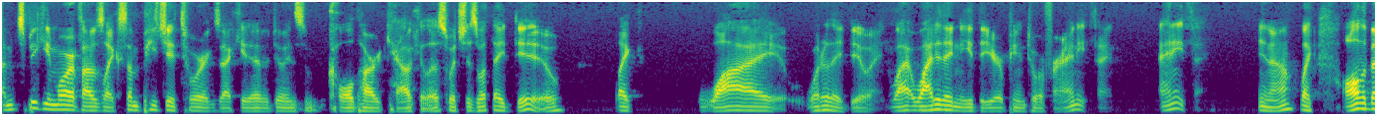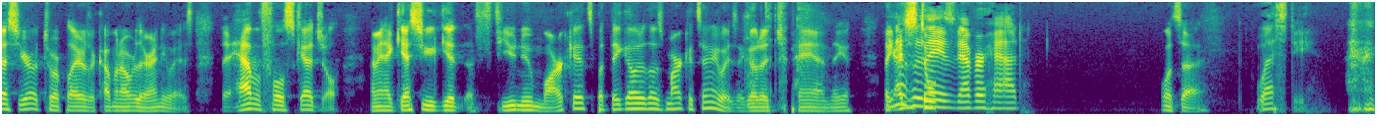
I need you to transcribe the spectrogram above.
I'm speaking more if I was like some PGA Tour executive doing some cold hard calculus, which is what they do. Like, why? What are they doing? Why? Why do they need the European tour for anything? Anything? You know, like all the best Euro Tour players are coming over there anyways. They have a full schedule. I mean, I guess you could get a few new markets, but they go to those markets anyways. They go to Japan. They like you know I just they've never had? What's that? Westy. You're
